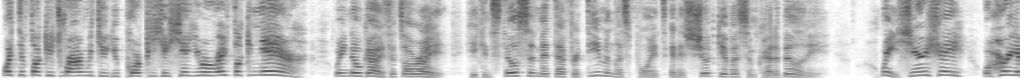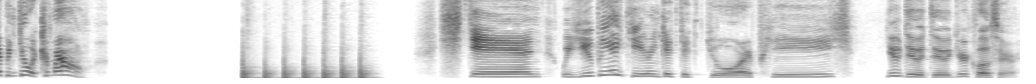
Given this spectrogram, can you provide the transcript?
What the fuck is wrong with you, you poor piece of shit? You were right fucking there. Wait, no, guys, it's alright. He can still submit that for Demonlist points, and it should give us some credibility. Wait, seriously? Well, hurry up and do it. Come on. Stan, will you be a dear and get the door, please? You do it, dude. You're closer.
